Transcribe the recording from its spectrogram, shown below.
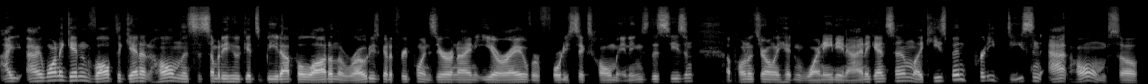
I I want to get involved again at home. This is somebody who gets beat up a lot on the road. He's got a 3.09 ERA over 46 home innings this season. Opponents are only hitting 189 against him. Like he's been pretty decent at home. So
